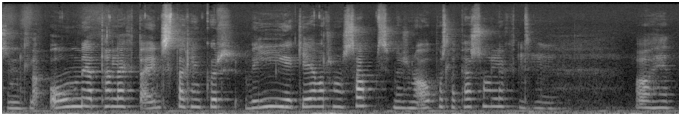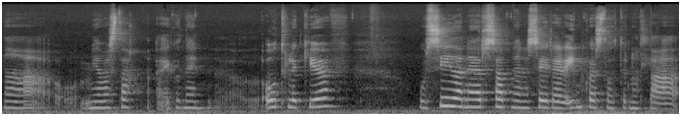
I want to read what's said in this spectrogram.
sem náttúrulega ómetanlegt að einstaklingur vilji gefa svona samt sem er svona óbúslega persónlegt Mhm. og hérna mér varst það einhvern veginn ótrúlega gjöf og síðan er safnin að segja er yngvarstóttur náttúrulega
